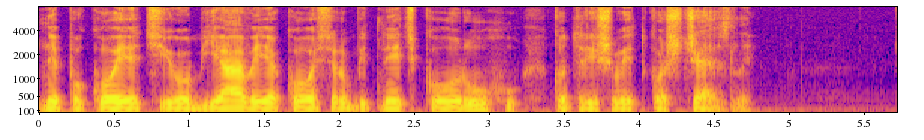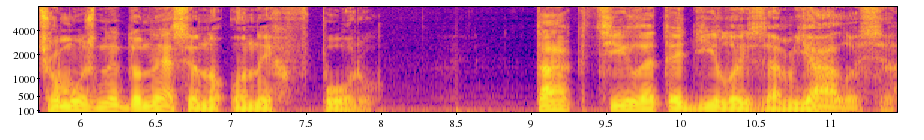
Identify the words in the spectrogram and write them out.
непокоячі обяви якогось робітницького руху, котрі швидко щезли. Чому ж не донесено о них впору? Так ціле те діло й зам'ялося,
